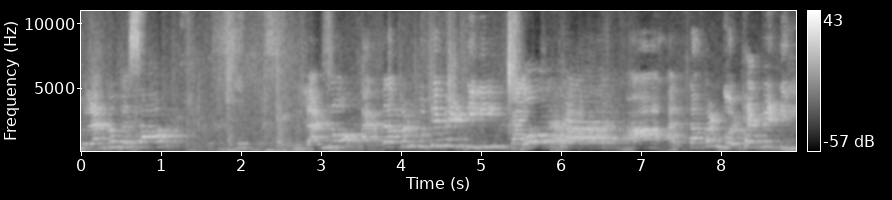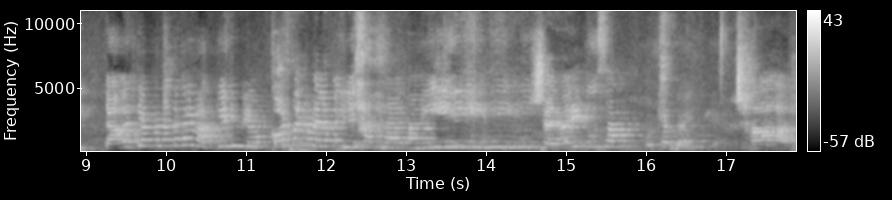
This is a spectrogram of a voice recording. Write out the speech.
मुलांना बसा. मुलांनो आता आपण कुठे भेट दिली हा आता आपण गोठ्यात भेट दिली त्यावरती आपण आता काही वाक्य लिहूया? कोण बरं मला पहिले सांगणार? मी. शर्वरी तू सांग. गोठ्यात गाई. छान.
